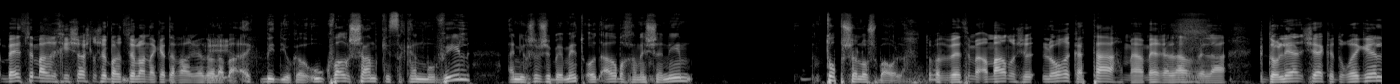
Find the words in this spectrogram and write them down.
בעצם הרכישה שלו של ברצלונה כדבר גדול הבא. בדיוק, הוא כבר שם כשחקן מוביל, אני חושב שבאמת עוד 4-5 שנים, טופ שלוש בעולם. טוב, אז בעצם אמרנו שלא רק אתה מהמר אליו, אלא גדולי אנשי הכדורגל,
